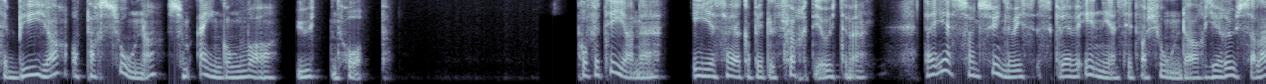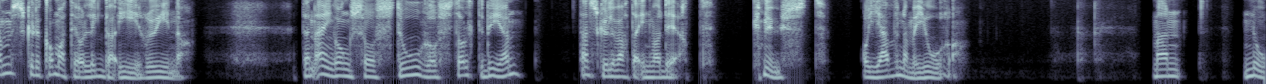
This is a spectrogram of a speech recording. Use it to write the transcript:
til byer og personer som en gang var uten håp. Profetiene i Jesaja kapittel 40 og utover de er sannsynligvis skrevet inn i en situasjon der Jerusalem skulle komme til å ligge i ruiner. Den en gang så store og stolte byen, den skulle vært invadert, knust og jevna med jorda. Men nå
